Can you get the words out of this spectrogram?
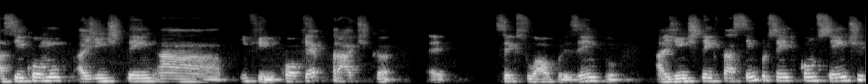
Assim como a gente tem a, enfim, qualquer prática é, sexual, por exemplo, a gente tem que estar 100% consciente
